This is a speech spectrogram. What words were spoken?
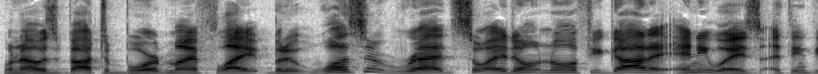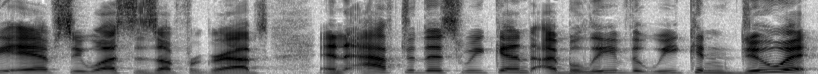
when I was about to board my flight, but it wasn't read, so I don't know if you got it. Anyways, I think the AFC West is up for grabs, and after this weekend, I believe that we can do it.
